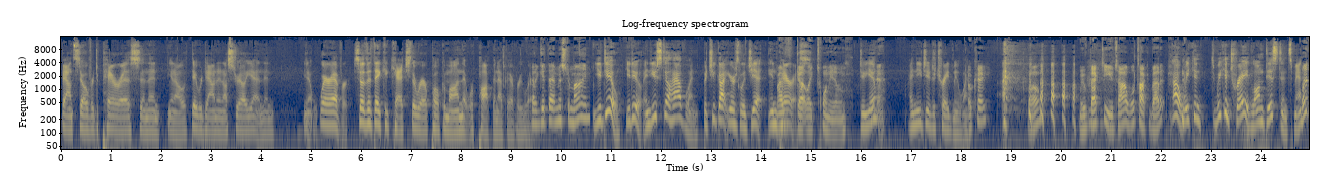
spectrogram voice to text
bounced over to Paris, and then you know they were down in Australia, and then you know wherever, so that they could catch the rare Pokemon that were popping up everywhere. Gotta get that Mr. Mime. You do, you do, and you still have one, but you got yours legit in I've Paris. got like 20 of them. do you? Yeah. I need you to trade me one. Okay. Well, move back to Utah. We'll talk about it. Oh, we can we can trade long distance, man. What?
